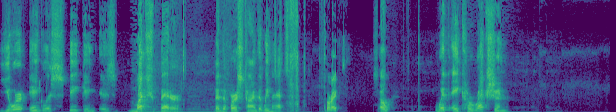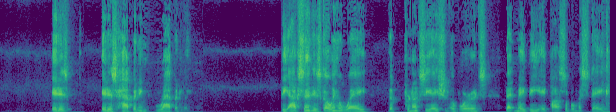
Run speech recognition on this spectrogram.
your English speaking is much better than the first time that we met. Correct. So, with a correction, it is it is happening rapidly. The accent is going away. The pronunciation of words that may be a possible mistake,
